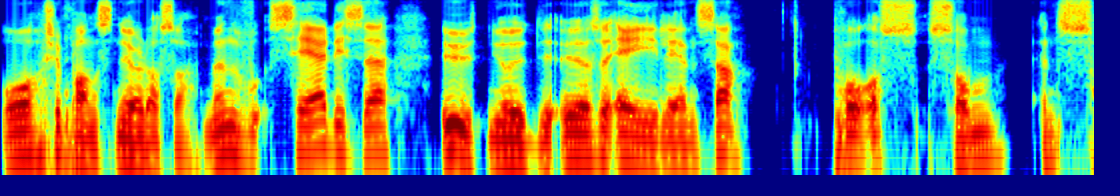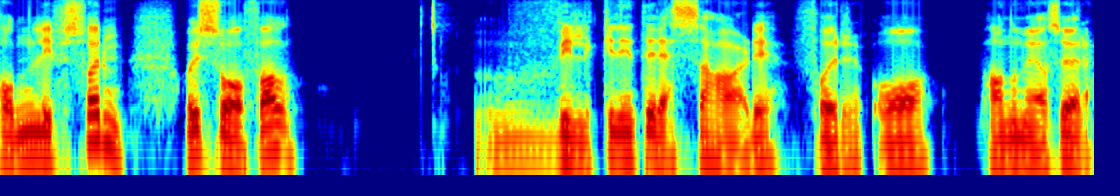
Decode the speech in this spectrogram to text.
Og sjimpansene gjør det også. Men ser disse utenjord... Altså aliensa på oss som en sånn livsform? Og i så fall, hvilken interesse har de for å ha noe med oss å gjøre?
